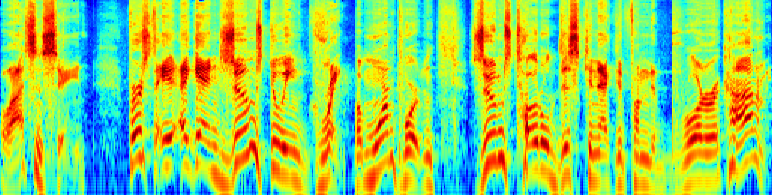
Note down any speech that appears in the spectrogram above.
Well, that's insane. First, again, Zoom's doing great, but more important, Zoom's total disconnected from the broader economy.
